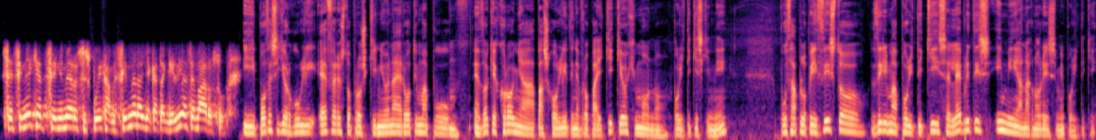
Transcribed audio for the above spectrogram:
σε συνέχεια της ενημέρωσης που είχαμε σήμερα για καταγγελία σε βάρος του. Η υπόθεση Γεωργούλη έφερε στο προσκήνιο ένα ερώτημα που εδώ και χρόνια απασχολεί την ευρωπαϊκή και όχι μόνο πολιτική σκηνή, που θα απλοποιηθεί στο δίλημα πολιτική celebrities ή μη αναγνωρίσιμη πολιτική.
